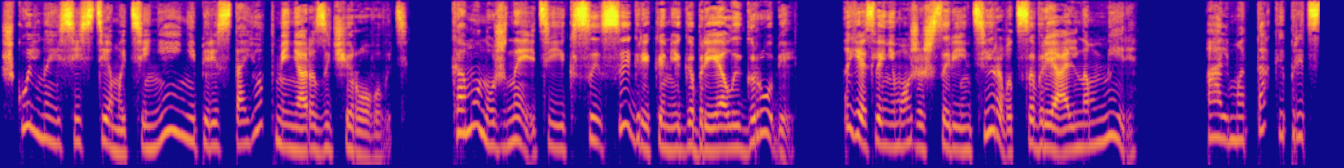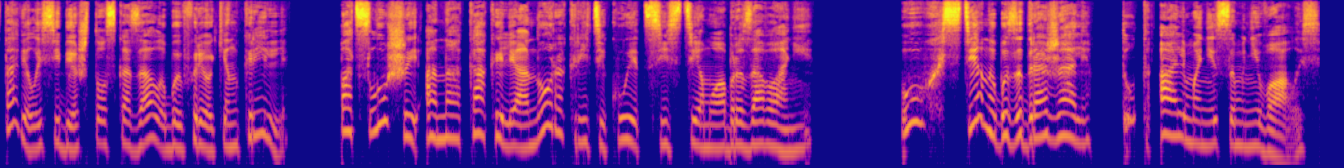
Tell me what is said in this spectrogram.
Школьная система теней не перестает меня разочаровывать. Кому нужны эти иксы с игреками, Габриэл и Грубель, если не можешь сориентироваться в реальном мире? Альма так и представила себе, что сказала бы Фрёкин Крилле. Подслушай она, как Элеонора критикует систему образования. Ух, стены бы задрожали. Тут Альма не сомневалась.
